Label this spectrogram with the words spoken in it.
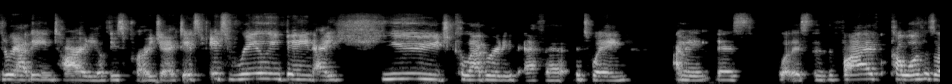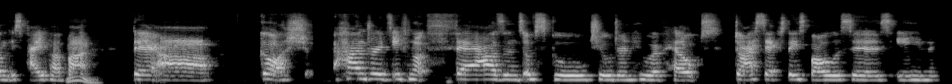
throughout the entirety of this project. It's it's really been a huge collaborative effort between I mean, there's well, there's the, the five co-authors on this paper, but Mm. there are gosh, hundreds, if not thousands, of school children who have helped dissect these boluses in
